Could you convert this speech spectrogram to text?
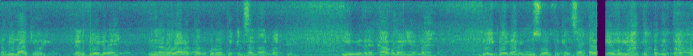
ನಮ್ಮ ಇಲಾಖೆಯವರಿಗೆ ನಾನು ಬೇಗನೆ ಇದರ ಅನುದಾನ ತಂದು ಕೊಡುವಂಥ ಕೆಲಸ ನಾನು ಮಾಡ್ತೇನೆ. ನೀವು ಇದರ ಕಾಮಗಾರಿಯನ್ನು ಬೇಗ ಬೇಗ ಮುಗಿಸುವಂತ ಕೆಲಸ. ಯಾಕಂದ್ರೆ ಮುಗಿಯುವಂತ ಬಂದಿರ್ತಾವು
